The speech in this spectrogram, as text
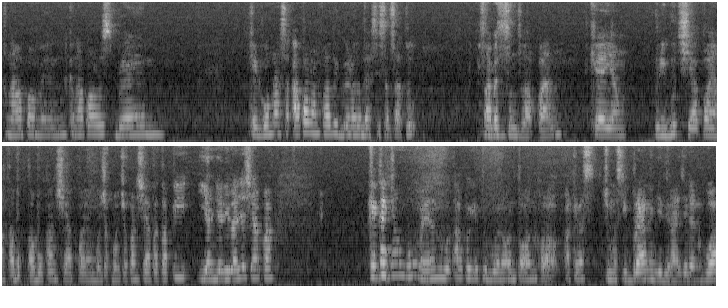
Kenapa men? Kenapa harus brand? Kayak gue merasa apa manfaatnya gue nonton dari season 1 sampai season 8 kayak yang ribut siapa yang tabuk-tabukan siapa yang bocok-bocokan siapa tapi yang jadi raja siapa? Kayak gak nyambung men buat apa gitu gue nonton kalau akhirnya cuma si Bran yang jadi raja dan gue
